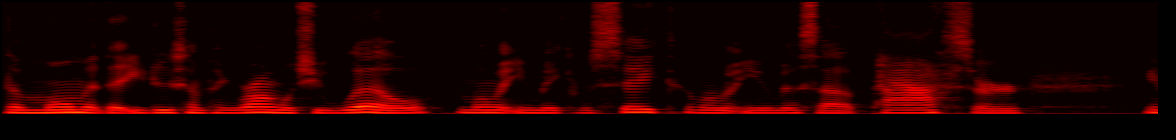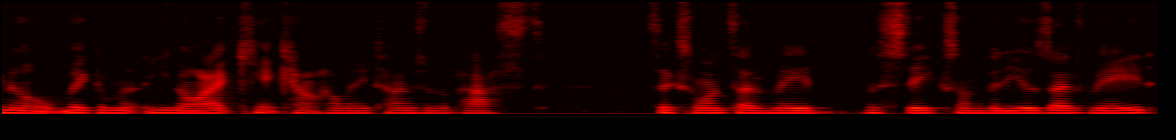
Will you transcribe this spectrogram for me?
the moment that you do something wrong, which you will, the moment you make a mistake, the moment you miss a pass or, you know, make a, you know, I can't count how many times in the past six months I've made mistakes on videos I've made.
